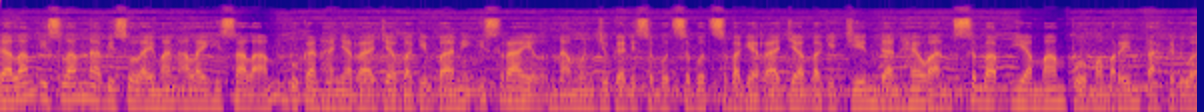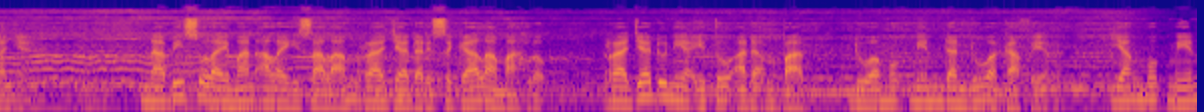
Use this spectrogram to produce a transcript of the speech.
Dalam Islam Nabi Sulaiman alaihi salam bukan hanya raja bagi Bani Israel namun juga disebut-sebut sebagai raja bagi jin dan hewan sebab ia mampu memerintah keduanya. Nabi Sulaiman alaihi salam raja dari segala makhluk. Raja dunia itu ada empat, dua mukmin dan dua kafir. Yang mukmin,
